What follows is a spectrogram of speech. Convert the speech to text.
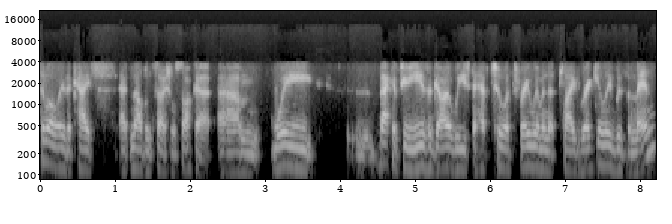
similarly the case at Melbourne Social Soccer. Um, we back a few years ago, we used to have two or three women that played regularly with the men,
